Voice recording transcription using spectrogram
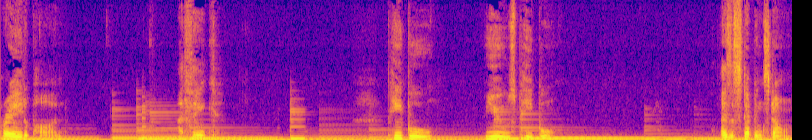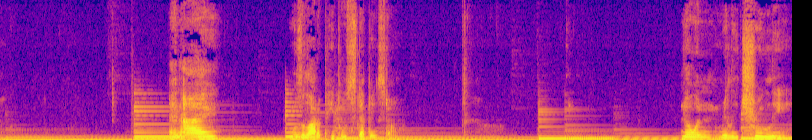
preyed upon. I think people use people as a stepping stone. And I was a lot of people's stepping stone. No one really truly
